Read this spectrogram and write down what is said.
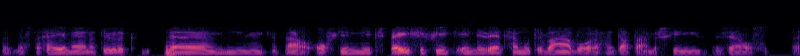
dat, is de GMR natuurlijk. Ehm, nou, of je niet specifiek in de wet zou moeten waarborgen dat daar misschien zelfs uh,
